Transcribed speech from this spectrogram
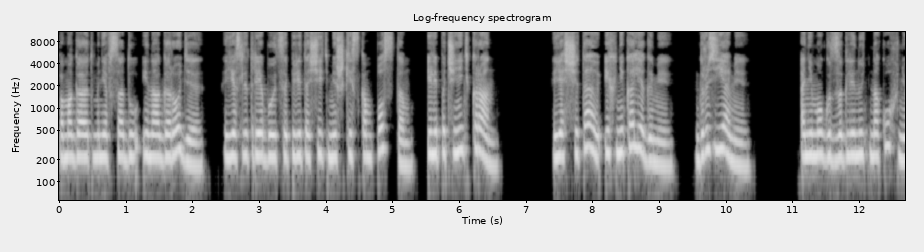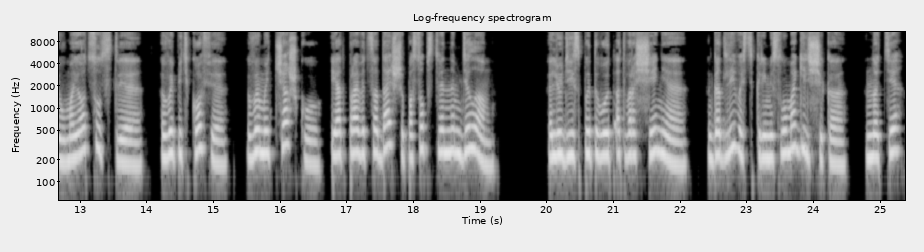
Помогают мне в саду и на огороде, если требуется перетащить мешки с компостом или починить кран. Я считаю их не коллегами, друзьями. Они могут заглянуть на кухню в мое отсутствие, выпить кофе, вымыть чашку и отправиться дальше по собственным делам. Люди испытывают отвращение, годливость к ремеслу могильщика, но те,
